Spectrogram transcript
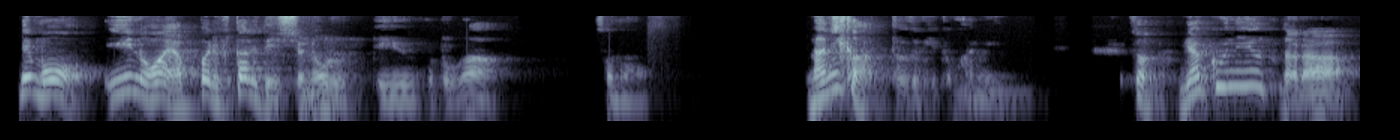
でも、いいのはやっぱり二人で一緒におるっていうことが、その、何かあった時とかに、そう、逆に言ったら、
